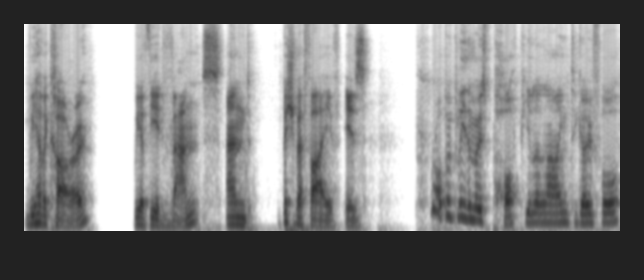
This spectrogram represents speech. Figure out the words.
we have a Caro, we have the advance, and Bishop f5 is probably the most popular line to go for.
